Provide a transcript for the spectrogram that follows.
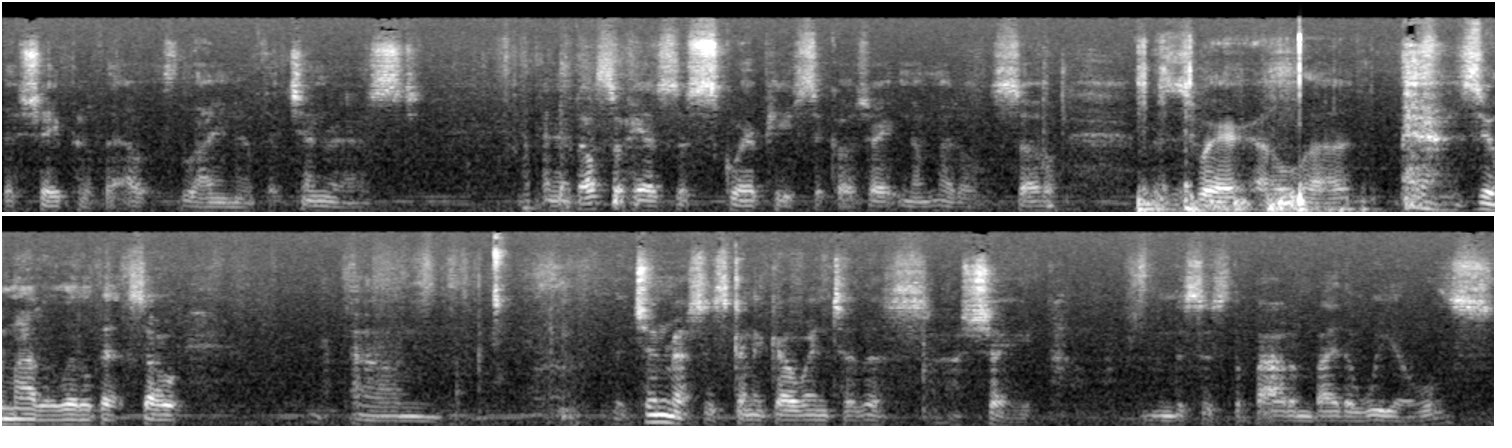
the shape of the outline of the chin rest. And it also has this square piece that goes right in the middle. So this is where I'll uh, zoom out a little bit. So um, the chin rest is going to go into this shape and this is the bottom by the wheels.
